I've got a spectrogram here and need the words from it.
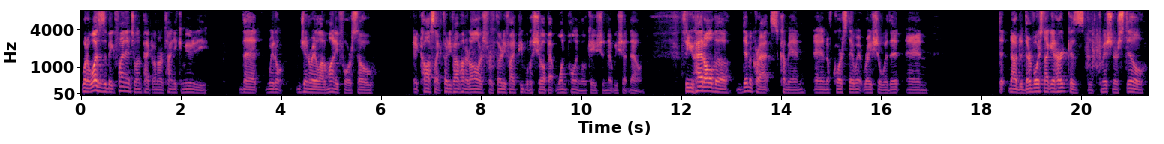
What it was is a big financial impact on our tiny community that we don't generate a lot of money for. So it costs like thirty five hundred dollars for thirty five people to show up at one polling location that we shut down. So you had all the Democrats come in, and of course they went racial with it. And th- now, did their voice not get heard because the commissioner still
